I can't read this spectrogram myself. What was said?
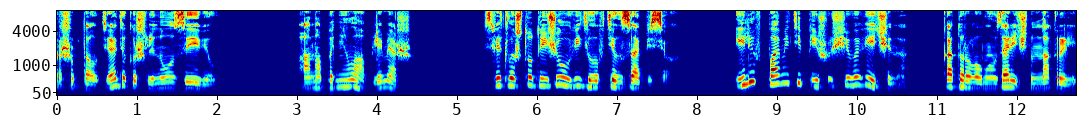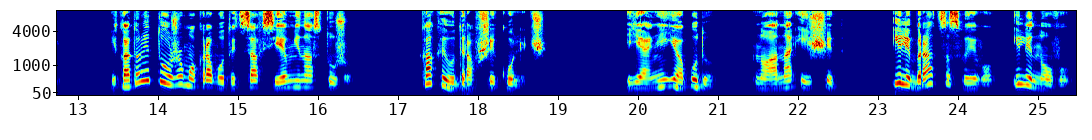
прошептал дядя, кашлянул и заявил. Она поняла, племяш. Светло что-то еще увидела в тех записях. Или в памяти пишущего Вечина, которого мы в Заречном накрыли, и который тоже мог работать совсем не на стужу, как и удравший колледж. Я не я буду, но она ищет. Или братца своего, или нову.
